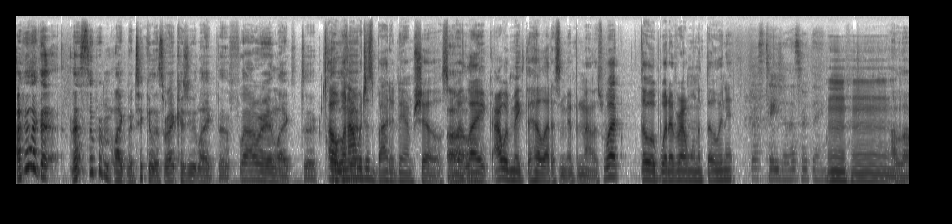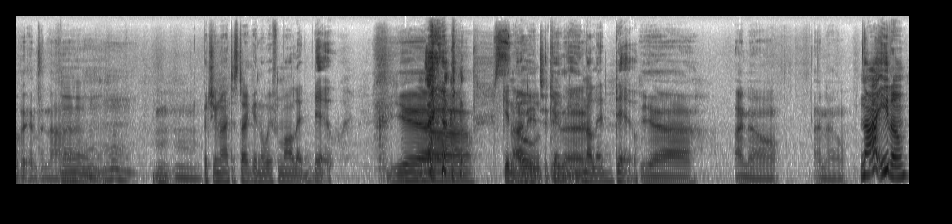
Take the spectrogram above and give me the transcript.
I feel like that that's super like meticulous, right? Because you like the flour and like the. Oh, when I would just buy the damn shells, Oh. but like I would make the hell out of some empanadas. What? Throw up whatever I want to throw in it. That's Tasia. That's her thing. Mm-hmm. I love an empanada. Mm-hmm. Mm-hmm. But you know, I have to start getting away from all that dough. Yeah, Getting I old, need to do can't be that. eating all that dough. Yeah, I know, I know. No, I eat them.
